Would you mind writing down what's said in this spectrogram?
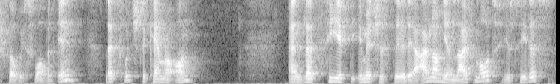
So we swap it in. Let's switch the camera on and let's see if the image is still there. I'm now here in live mode. You see this?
